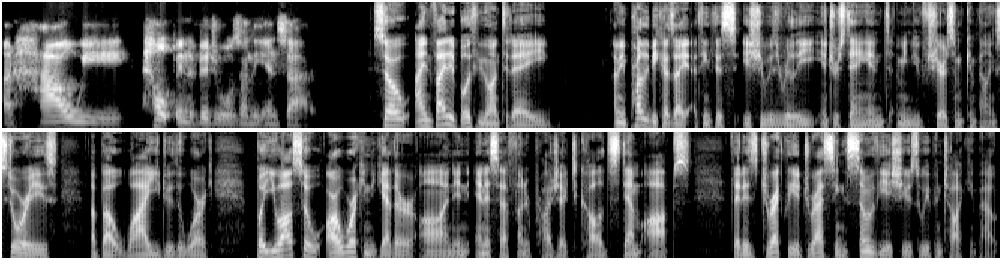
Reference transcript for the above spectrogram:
on how we help individuals on the inside. So I invited both of you on today. I mean, partly because I, I, think this issue is really interesting, and I mean, you've shared some compelling stories about why you do the work, but you also are working together on an NSF funded project called STEM Ops that is directly addressing some of the issues we've been talking about.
